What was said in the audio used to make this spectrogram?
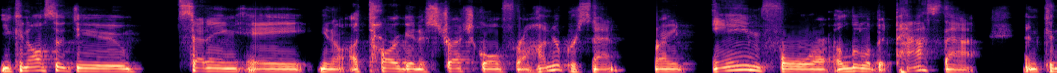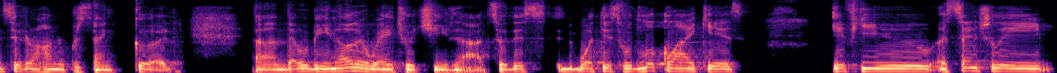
You can also do setting a, you know, a target, a stretch goal for 100%, right? Aim for a little bit past that and consider 100% good. Um, that would be another way to achieve that. So this, what this would look like is if you essentially,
